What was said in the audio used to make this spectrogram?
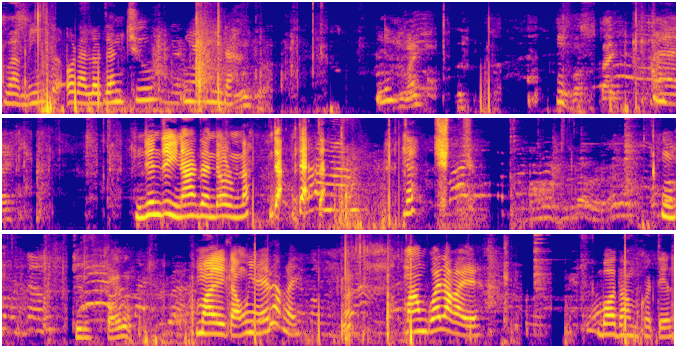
अब हामी ओह्रालो जान्छु यहाँनिर लु भाइ लु, बस बाई जुन चाहिँ हिँड जाँदै गरौँ ल जा जा जा जा मैले त उयो लगाएँ मामकै लगाएँ बदामको तेल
